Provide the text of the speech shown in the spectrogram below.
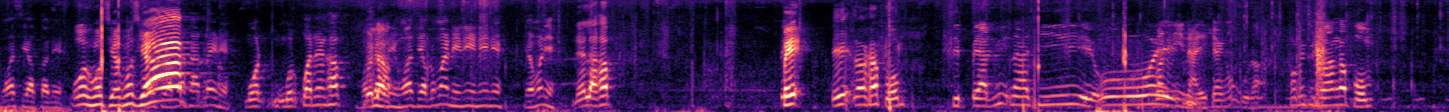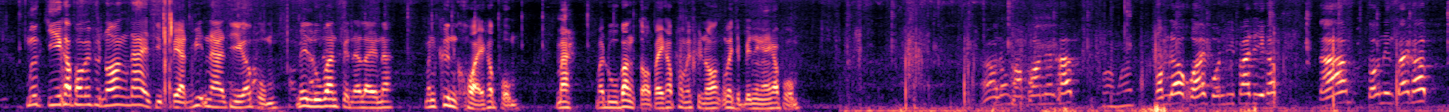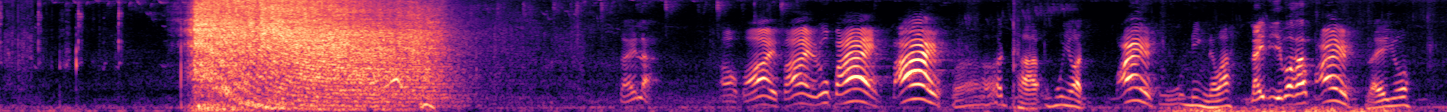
หัวเสียบตอนนี้โอ้ยหัวเสียบหัวเสียบคักเลยเนี่ยหมดหมดควันนะครับหัวเสียบนี่หัวเสียบลงมานี่นี่นี่นี่เดี๋ยวมานี่เดี๋ยวละครับ เป๊ะเอ๊ะแล้วครับผม18วินาทีโอ้ยมันนี่ไหนแข่งของกูเนาะพ่อแม่พี่น้องครับผม เมื่อกี้ครับพ่อแม่พี่น้องได้18วินาทีครับผม ไม่รู้ว่ามันเป็นอะไรนะ มันขึ้นข่อยครับผม มา มาดูบ้างต่อไปครับพ่อแม่พี่น้องว่าจะเป็นยังไงครับผม เอาน้องทอมพร้อมยังครับ พร้อมครับ พร้อมแล้วขอให้ฝนดีฟ้าดีครับสามสองหนึ่งไปครับไหนล่ะ เอาไปไปลูกไป ไปขาหูยอดไปหูนิ่งนะวะไหลดีป่ะครับ ไปไหลอยู่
